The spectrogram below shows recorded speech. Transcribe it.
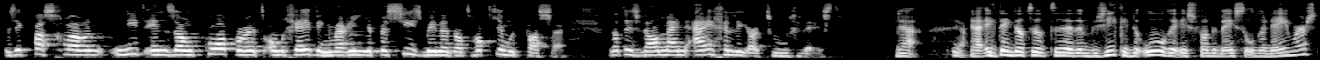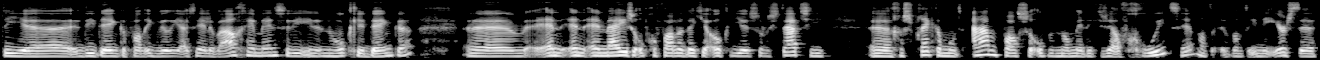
Dus ik pas gewoon niet in zo'n corporate omgeving waarin je precies binnen dat hokje moet passen. Dat is wel mijn eigen leer toen geweest. Ja, ja. ik denk dat het uh, de muziek in de oren is van de meeste ondernemers. Die, uh, die denken van ik wil juist helemaal geen mensen die in een hokje denken. Uh, en, en, en mij is opgevallen dat je ook je sollicitatie uh, gesprekken moet aanpassen op het moment dat je zelf groeit. Hè? Want, want in de eerste,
